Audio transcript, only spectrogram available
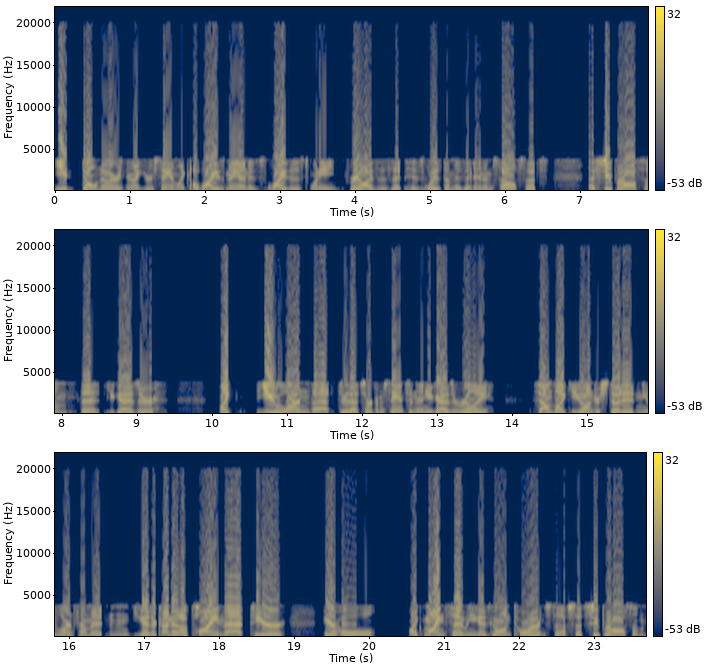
you don't know everything. Like you were saying, like a wise man is wisest when he realizes that his wisdom isn't in himself. So that's that's super awesome that you guys are like you learned that through that circumstance, and then you guys are really sounds like you understood it and you learned from it and you guys are kind of applying that to your your whole like mindset when you guys go on tour and stuff. So that's super awesome.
